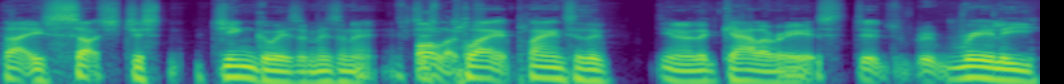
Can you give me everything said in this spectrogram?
that is such just jingoism, isn't it? It's just Mm. Play, playing to the you know the gallery. It's, really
